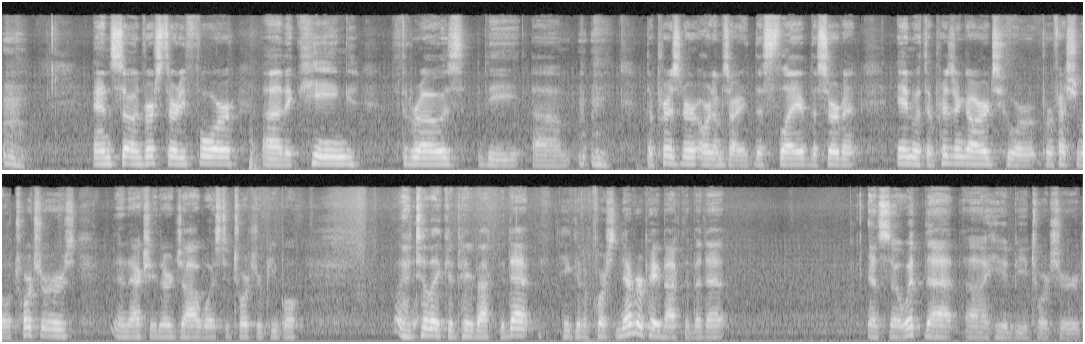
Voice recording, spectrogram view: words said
and so in verse 34, uh, the king throws the um, the prisoner, or I'm sorry, the slave, the servant, in with the prison guards who are professional torturers, and actually their job was to torture people until they could pay back the debt. He could, of course, never pay back the debt, and so with that, uh, he would be tortured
